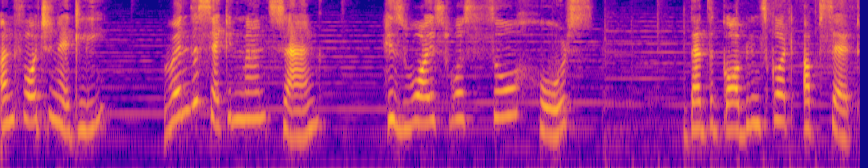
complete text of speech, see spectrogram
Unfortunately, when the second man sang, his voice was so hoarse that the goblins got upset.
